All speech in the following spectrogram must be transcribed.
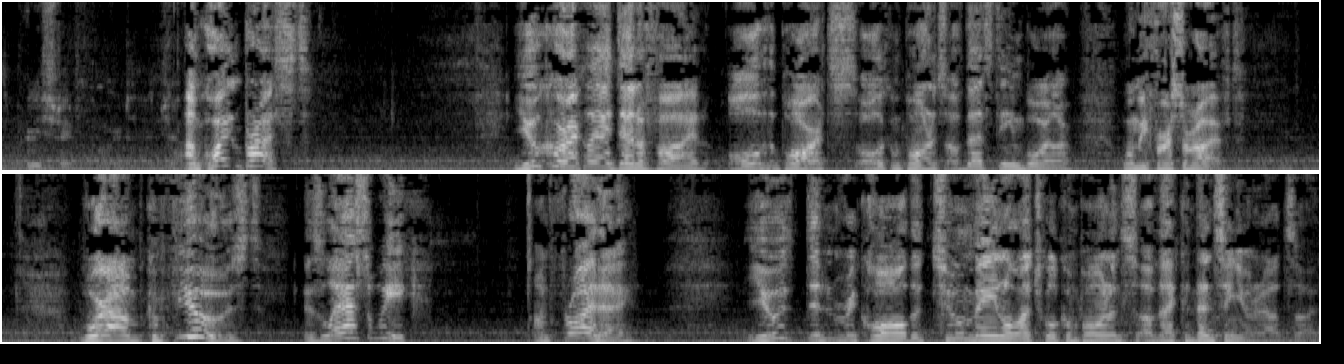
it's pretty straightforward. Job. I'm quite impressed. You correctly identified all of the parts, all the components of that steam boiler when we first arrived. Where I'm confused is last week, on Friday, you didn't recall the two main electrical components of that condensing unit outside,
